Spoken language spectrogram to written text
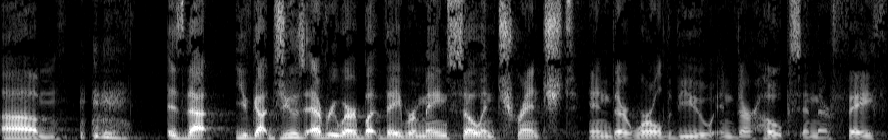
Um, is that you've got Jews everywhere, but they remain so entrenched in their worldview, in their hopes, in their faith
